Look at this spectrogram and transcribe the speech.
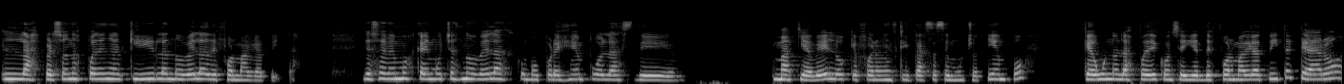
las personas pueden adquirir la novela de forma gratuita. Ya sabemos que hay muchas novelas, como por ejemplo las de Maquiavelo, que fueron escritas hace mucho tiempo, que uno las puede conseguir de forma gratuita, claro,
